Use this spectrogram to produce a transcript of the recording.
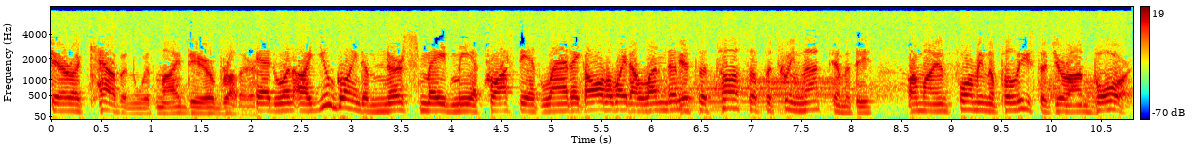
share a cabin with my dear brother. Edwin, are you going to nursemaid me across the Atlantic all the way to London? It's a toss-up between that, Timothy, or my informing the police that you're on board.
